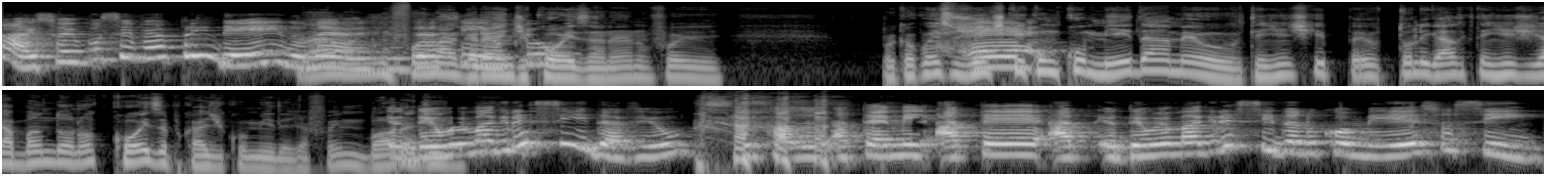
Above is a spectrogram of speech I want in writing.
Ah, isso aí você vai aprendendo, né? Não, não foi uma assim, grande eu... coisa, né? Não foi. Porque eu conheço gente é... que com comida, meu, tem gente que. Eu tô ligado que tem gente que já abandonou coisa por causa de comida, já foi embora. Eu de... dei uma emagrecida, viu? Por causa, até, me, até eu dei uma emagrecida no começo, assim,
